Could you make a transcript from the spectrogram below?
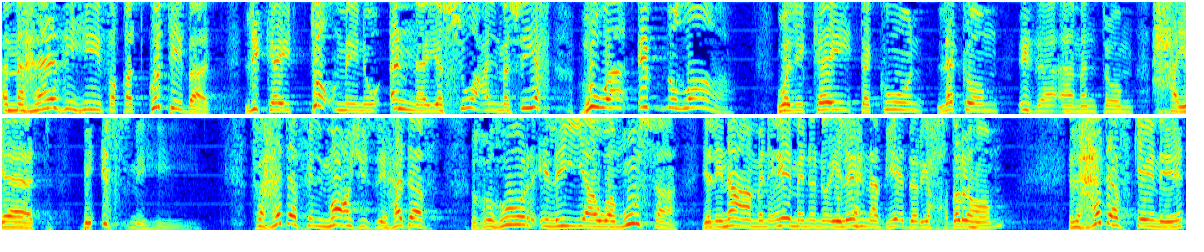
أما هذه فقد كتبت لكي تؤمنوا أن يسوع المسيح هو ابن الله ولكي تكون لكم إذا آمنتم حياة باسمه. فهدف المعجزة هدف ظهور إيليا وموسى يلي نعم من من إنه إلهنا بيقدر يحضرهم. الهدف كانت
